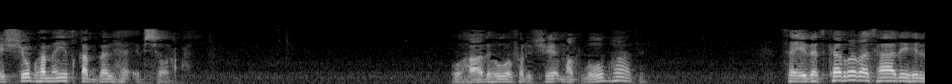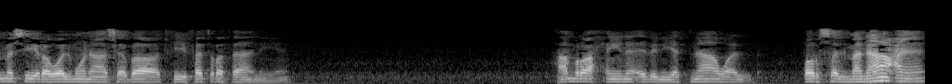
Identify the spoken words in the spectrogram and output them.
الشبهة ما يتقبلها بسرعة. وهذا هو فرد شيء مطلوب هذا. فإذا تكررت هذه المسيرة والمناسبات في فترة ثانية هم راح حينئذ يتناول قرص المناعة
